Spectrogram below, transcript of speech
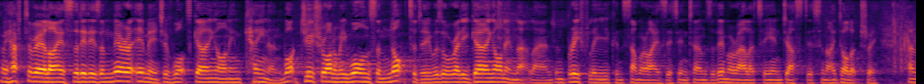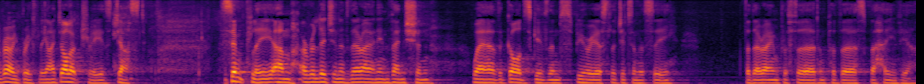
we have to realize that it is a mirror image of what's going on in Canaan. What Deuteronomy warns them not to do was already going on in that land. And briefly, you can summarize it in terms of immorality, injustice, and idolatry. And very briefly, idolatry is just simply um, a religion of their own invention where the gods give them spurious legitimacy for their own preferred and perverse behavior.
